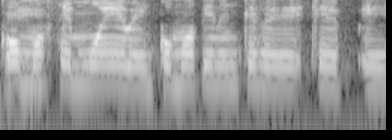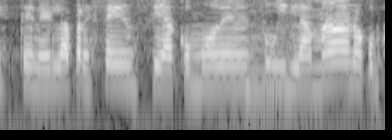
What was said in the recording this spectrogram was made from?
Cómo se mueven, cómo tienen que, que, eh, tener la presencia, cómo deben subir la mano. cómo-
